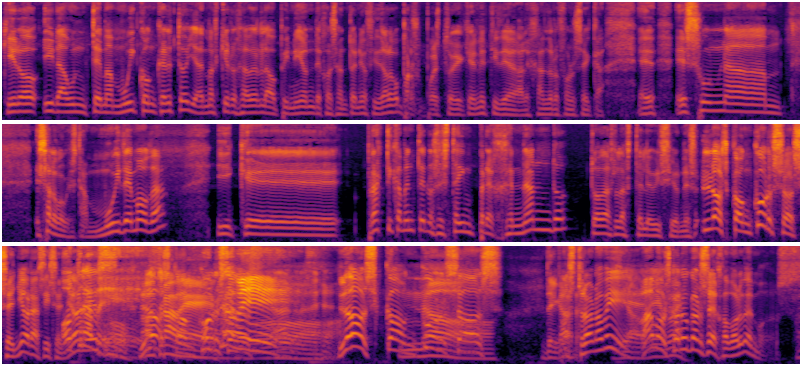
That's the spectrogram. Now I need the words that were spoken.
quiero ir a un tema muy concreto y además quiero saber la opinión de José Antonio Fidalgo, por supuesto, de Kenneth y de Alejandro Fonseca. Eh, es una, es algo que está muy de moda y que prácticamente nos está impregnando todas las televisiones. Los concursos, señoras y señores. ¡Otra vez! Los concursos. ¡Otra vez! Los concursos de gastronomía. Bueno, Vamos con un consejo, volvemos.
